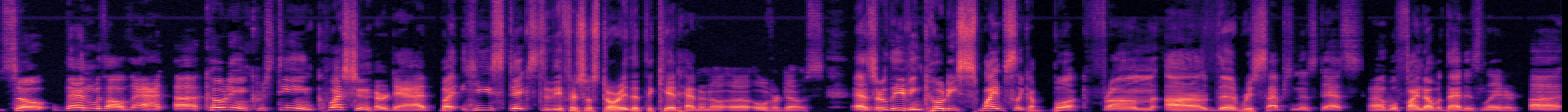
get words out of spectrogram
so then with all that, uh, Cody and Christine question her dad, but he sticks to the official story that the kid had an uh, overdose. As they're leaving, Cody swipes like a book from uh, the receptionist's desk. Uh, we'll find out what that is later. Uh,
